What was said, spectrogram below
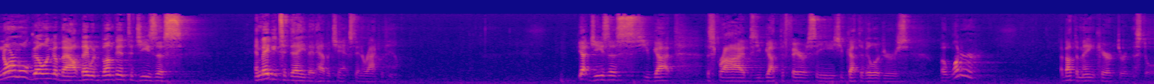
normal going about, they would bump into Jesus, and maybe today they'd have a chance to interact with him. You've got Jesus, you've got the scribes, you've got the Pharisees, you've got the villagers. But what are about the main character in the story?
